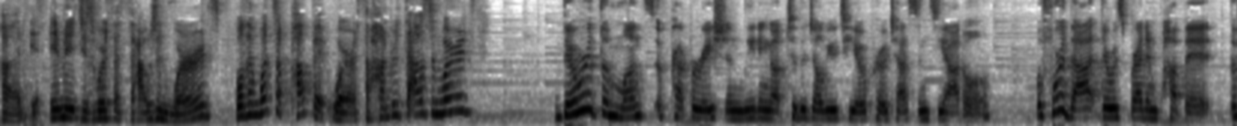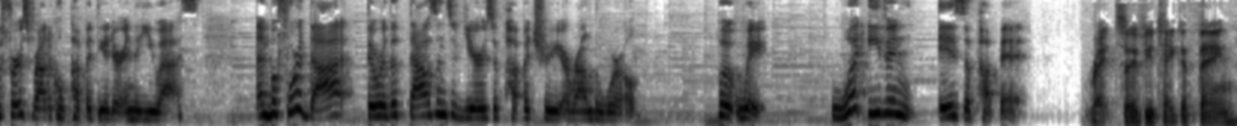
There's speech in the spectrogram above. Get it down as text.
a image is worth a thousand words. Well, then what's a puppet worth? A hundred thousand words? There were the months of preparation leading up to the WTO protests in Seattle. Before that, there was Bread and Puppet, the first radical puppet theater in the US. And before that, there were the thousands of years of puppetry around the world. But wait, what even is a puppet? Right. So if you take a thing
